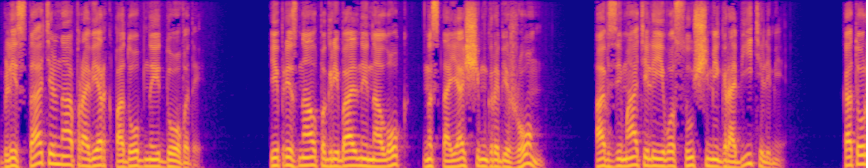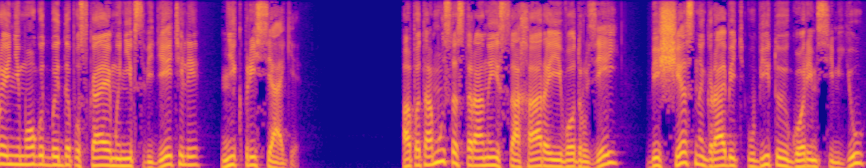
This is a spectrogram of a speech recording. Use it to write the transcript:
блистательно опроверг подобные доводы и признал погребальный налог настоящим грабежом, а взиматели его сущими грабителями, которые не могут быть допускаемы ни в свидетели, ни к присяге. А потому со стороны Иссахара и его друзей бесчестно грабить убитую горем семью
